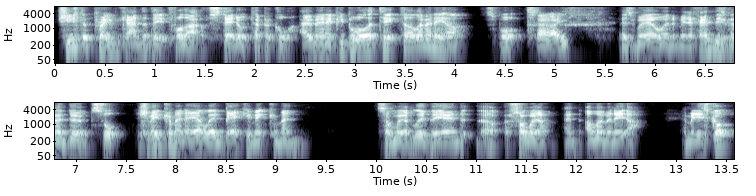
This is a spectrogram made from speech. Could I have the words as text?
She's the prime candidate for that stereotypical how many people will it take to eliminate her spot Aye. as well. And I mean, if anybody's going to do it, so she might come in early and Becky might come in somewhere at the end, uh, somewhere and eliminate her. I mean, he's got,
